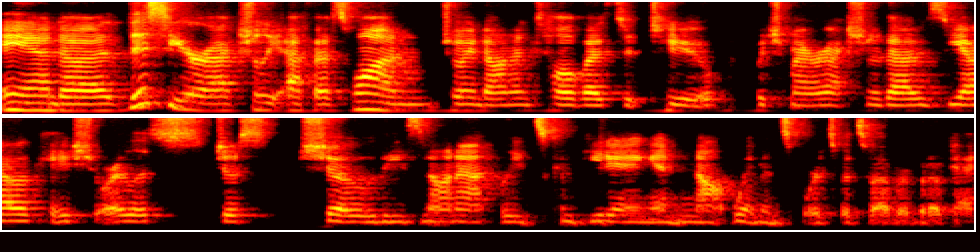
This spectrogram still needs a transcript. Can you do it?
And uh, this year, actually, FS1 joined on and televised it too, which my reaction to that is, yeah, okay, sure. Let's just show these non athletes competing and not women's sports whatsoever, but okay.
